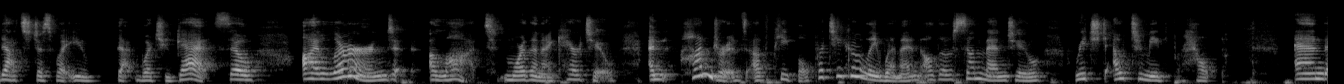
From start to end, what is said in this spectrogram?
That's just what you, that, what you get. So I learned a lot more than I care to. And hundreds of people, particularly women, although some men too, reached out to me for help. And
